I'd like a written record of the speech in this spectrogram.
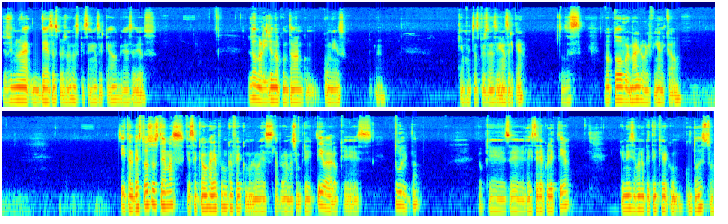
Yo soy una de esas personas que se han acercado, gracias a Dios. Los malillos no contaban con, eso. Que muchas personas se iban a acercar. Entonces, no todo fue malo al fin y al cabo. Y tal vez todos esos temas que se Jale por un café, como lo es la programación predictiva, lo que es tulpa, lo que es eh, la histeria colectiva. Y uno dice, bueno, ¿qué tiene que ver con, todo esto?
